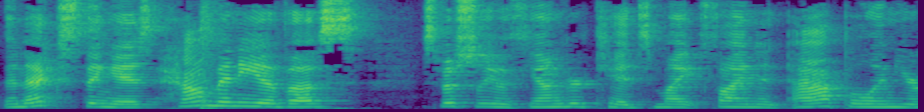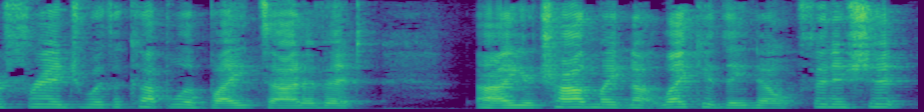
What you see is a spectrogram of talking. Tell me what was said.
The next thing is, how many of us, especially with younger kids, might find an apple in your fridge with a couple of bites out of it? Uh, your child might not like it, they don't finish it,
